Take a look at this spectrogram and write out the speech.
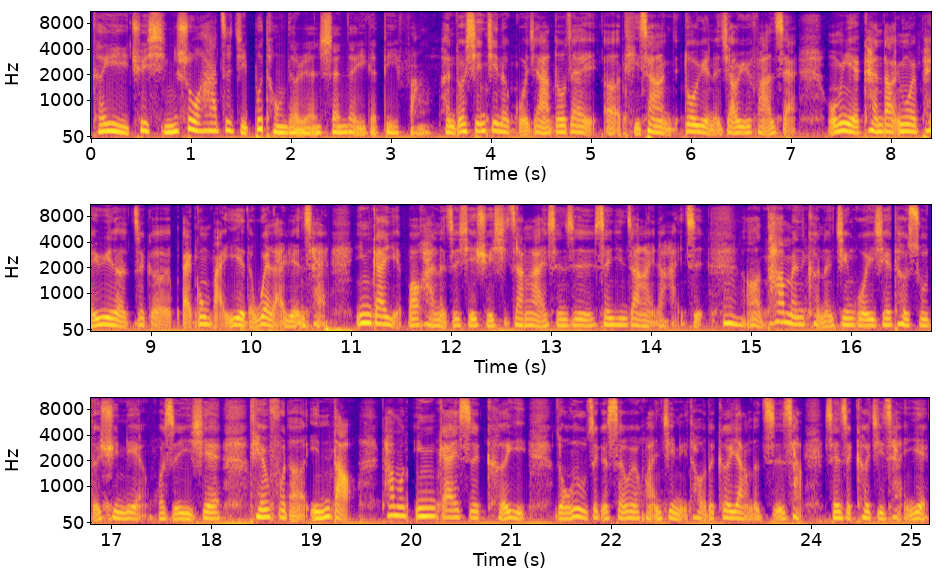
可以去行塑他自己不同的人生的一个地方。很多先进的国家都在呃提倡多元的教育发展，我们也看到，因为培育了这个百工百业的未来人才，应该也包含了这些学习障碍甚至身心障碍的孩子。嗯啊，他们可能经过一些特殊的训练或是一些天赋的引导，他们应该是可以融入这个社会环境里头的各样的职场，甚至科技产业。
